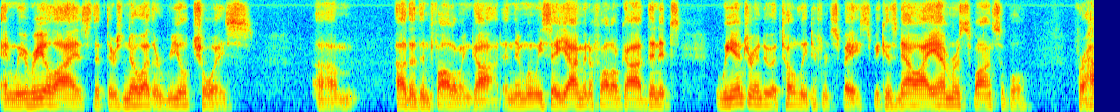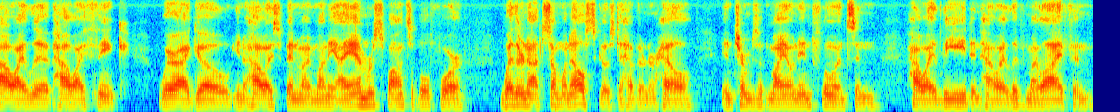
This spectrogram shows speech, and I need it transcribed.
and we realize that there's no other real choice um, other than following God. And then when we say, "Yeah, I'm going to follow God," then it's we enter into a totally different space because now I am responsible for how I live, how I think, where I go, you know, how I spend my money. I am responsible for whether or not someone else goes to heaven or hell in terms of my own influence and how I lead and how I live my life. And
